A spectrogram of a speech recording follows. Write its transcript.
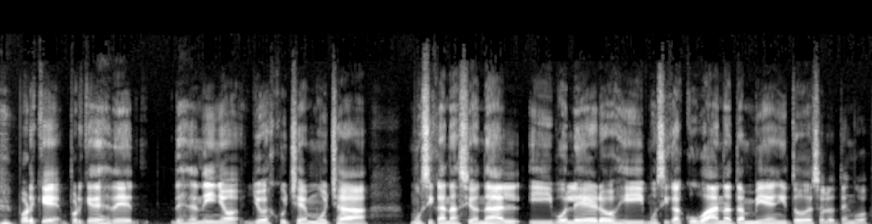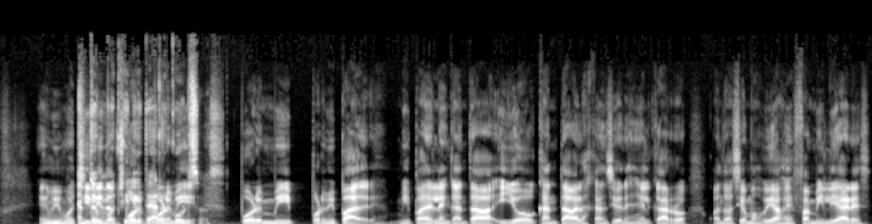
¿Por qué? Porque desde, desde niño yo escuché mucha música nacional y boleros y música cubana también y todo eso lo tengo en mi mochilita, por, por, mi, por, mi, por mi padre. Mi padre le encantaba y yo cantaba las canciones en el carro cuando hacíamos viajes familiares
